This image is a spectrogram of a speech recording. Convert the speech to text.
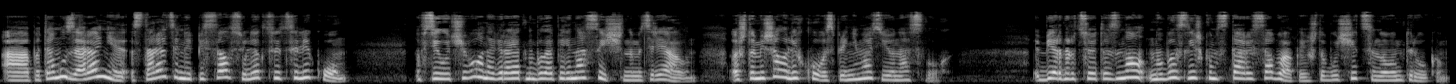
а потому заранее старательно писал всю лекцию целиком – в силу чего она, вероятно, была перенасыщена материалом, что мешало легко воспринимать ее на слух. Бернард все это знал, но был слишком старой собакой, чтобы учиться новым трюкам.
